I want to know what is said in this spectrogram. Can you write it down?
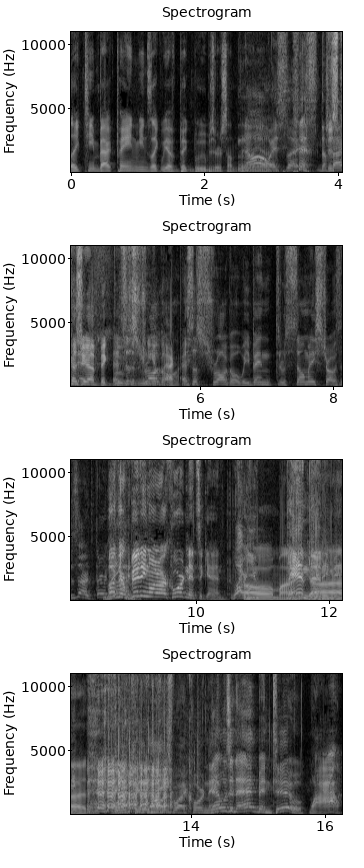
like Team Back Pain means like we have big boobs or something. No, yeah. it's the it's the Just because you have big boobs It's a doesn't mean you get struggle. back It's pain. a struggle. We've been through so many struggles. This is our third. Look, they're bidding on our coordinates again. What are you? Oh my Ban god! Are you kidding? That was for our coordinate. That was an admin too. wow.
